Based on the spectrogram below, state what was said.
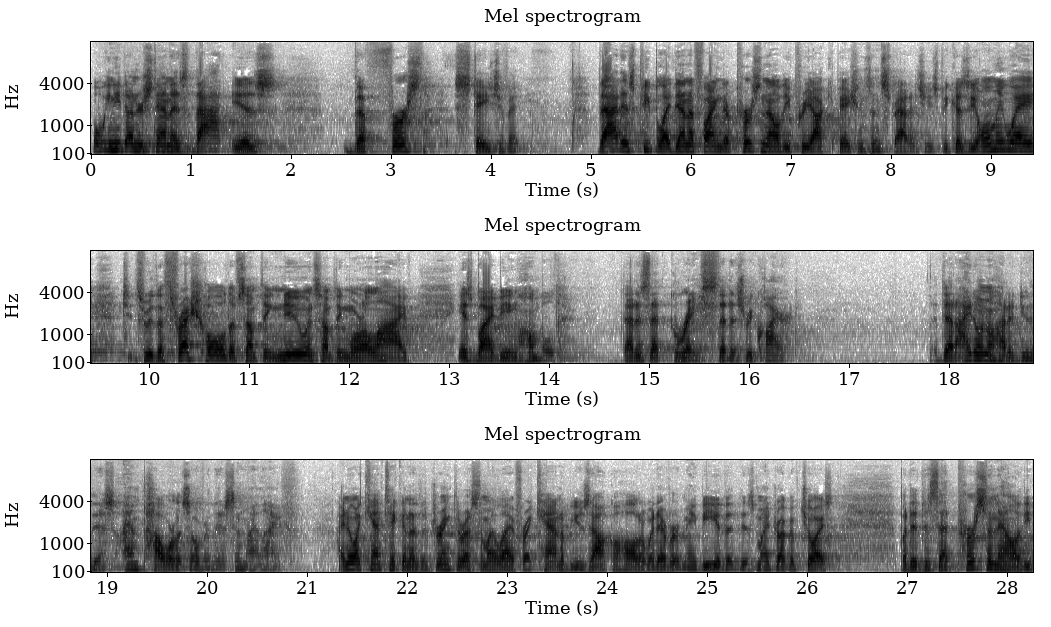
what we need to understand is that is the first stage of it. That is people identifying their personality, preoccupations, and strategies. Because the only way to, through the threshold of something new and something more alive is by being humbled. That is that grace that is required. That I don't know how to do this. I am powerless over this in my life. I know I can't take another drink the rest of my life, or I can't abuse alcohol, or whatever it may be that is my drug of choice. But it is that personality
